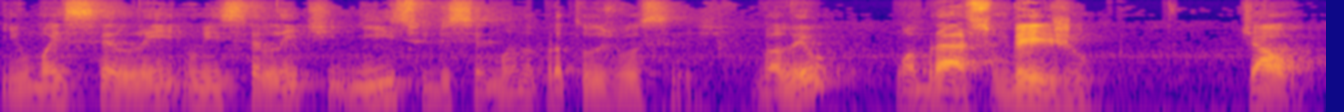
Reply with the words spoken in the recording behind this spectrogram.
E uma excelente, um excelente início de semana para todos vocês. Valeu? Um abraço, um beijo. Tchau.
